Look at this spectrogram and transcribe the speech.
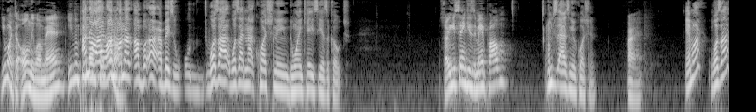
You weren't the only one, man. Even people I know. I. I'm not. I'm, but uh, basically, was I was I not questioning Dwane Casey as a coach? So are you saying he's the main problem? I'm just asking you a question. All right. Am I? Was I?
